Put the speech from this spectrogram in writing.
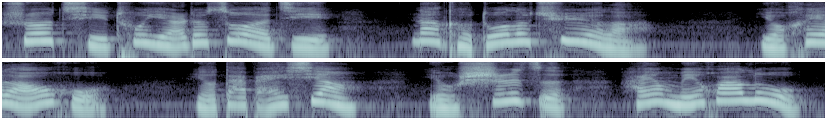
说起兔爷儿的坐骑，那可多了去了，有黑老虎，有大白象，有狮子，还有梅花鹿。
